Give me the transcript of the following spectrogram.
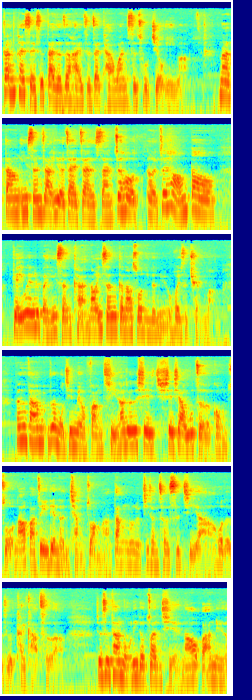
刚开始也是带着这孩子在台湾四处就医嘛。那当医生这样一而再再而三，最后呃最后好像到给一位日本医生看，然后医生跟他说：“你的女儿会是全盲。”但是他这母亲没有放弃，她就是卸卸下舞者的工作，然后把自己练得很强壮啊，当那个计程车司机啊，或者是开卡车啊。就是他努力的赚钱，然后把女儿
